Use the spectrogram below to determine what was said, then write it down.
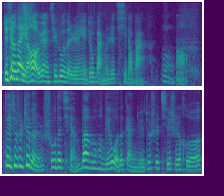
真正在养老院居住的人也就百分之七到八。嗯啊，对，就是这本书的前半部分给我的感觉，就是其实和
